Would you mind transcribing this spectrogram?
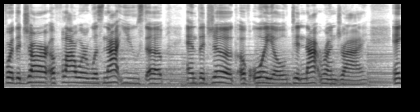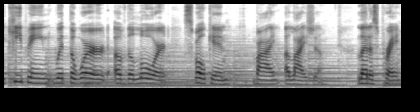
for the jar of flour was not used up, and the jug of oil did not run dry, in keeping with the word of the Lord spoken by Elijah. Let us pray.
